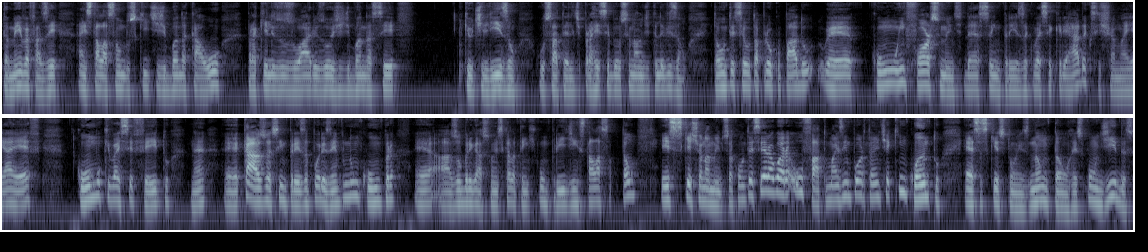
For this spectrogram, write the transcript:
também vai fazer a instalação dos kits de banda KU para aqueles usuários hoje de banda C que utilizam o satélite para receber o sinal de televisão. Então o TCU está preocupado é, com o enforcement dessa empresa que vai ser criada, que se chama EAF, como que vai ser feito, né, é, caso essa empresa, por exemplo, não cumpra é, as obrigações que ela tem que cumprir de instalação. Então, esses questionamentos aconteceram. Agora, o fato mais importante é que enquanto essas questões não estão respondidas,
